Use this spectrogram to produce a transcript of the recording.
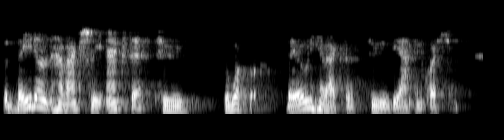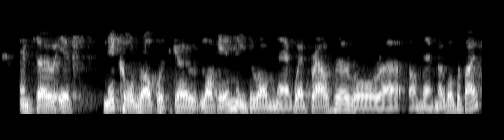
but they don't have actually access to the workbook. They only have access to the app in question. And so if Nick or Rob would go log in either on their web browser or uh, on their mobile device,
